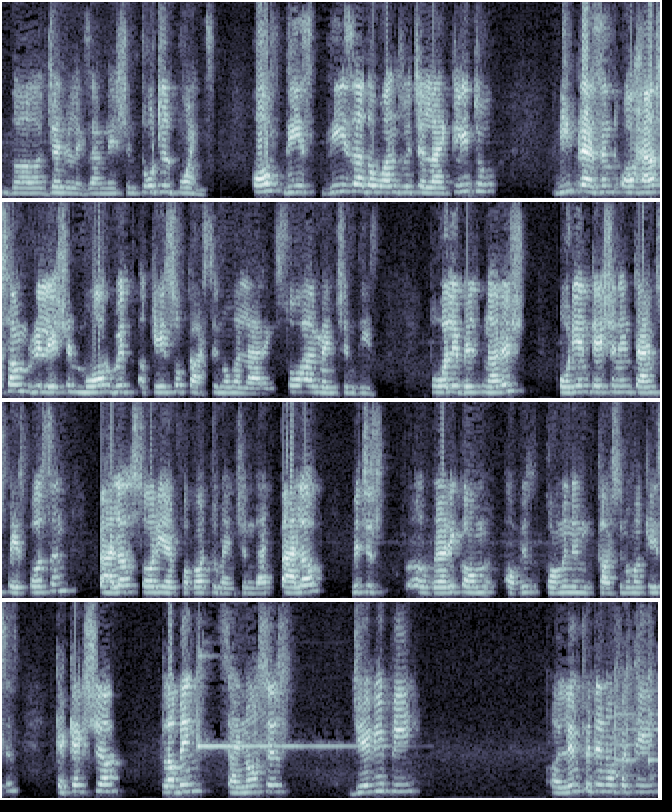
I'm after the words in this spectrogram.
the general examination, total points. Of these, these are the ones which are likely to be present or have some relation more with a case of carcinoma larynx. So I mentioned these. Poorly built, nourished, orientation in time, space, person, pallor, sorry, I forgot to mention that. Pallor, which is uh, very common, common in carcinoma cases. Cachexia, clubbing, cyanosis, JVP, uh, lymphadenopathy,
